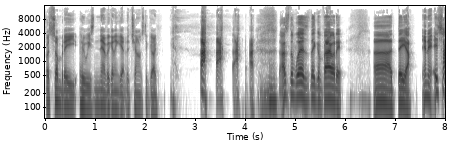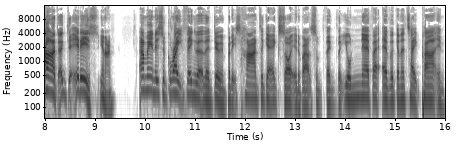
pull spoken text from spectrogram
for somebody who is never going to get the chance to go. That's the worst thing about it. Ah, uh, dear. And it, it's hard. It is, you know. I mean, it's a great thing that they're doing, but it's hard to get excited about something that you're never, ever going to take part in.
